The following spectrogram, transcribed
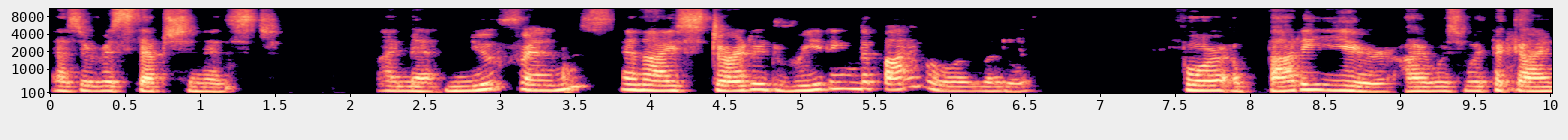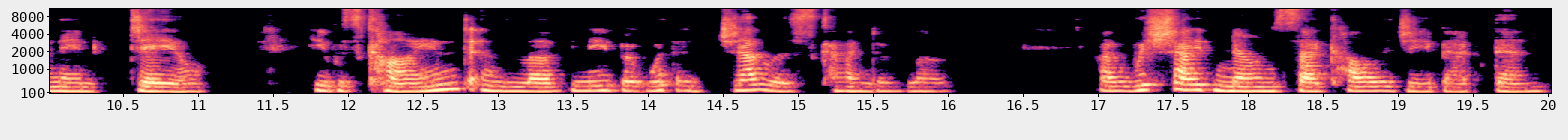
as a receptionist. I met new friends and I started reading the Bible a little. For about a year, I was with a guy named Dale. He was kind and loved me, but with a jealous kind of love. I wish I'd known psychology back then.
